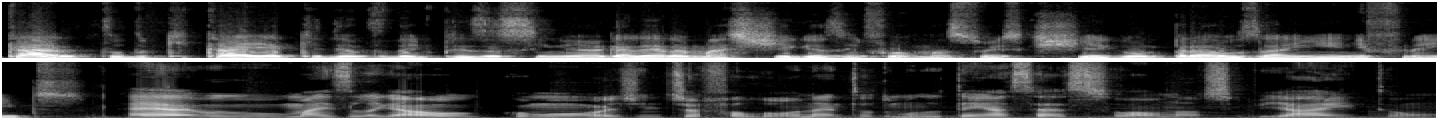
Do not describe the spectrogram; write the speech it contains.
Cara, tudo que cai aqui dentro da empresa, assim, a galera mastiga as informações que chegam para usar em N frentes. É, o mais legal, como a gente já falou, né? Todo mundo tem acesso ao nosso BI, então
